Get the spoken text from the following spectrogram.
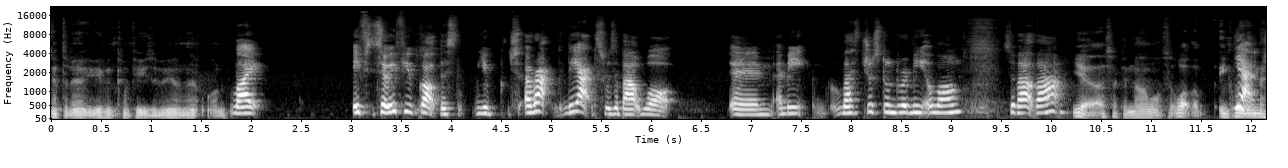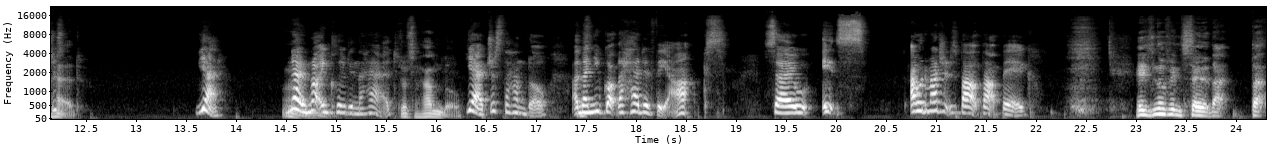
I don't know. You're even confusing me on that one. Like, if so, if you've got this, you the axe was about what, um, a meet less just under a meter long. It's about that. Yeah, that's like a normal. So what? Including the just- head? Yeah. No, Oh, not including the head. Just a handle. Yeah, just the handle, and then you've got the head of the axe. So it's, I would imagine it's about that big. It's nothing to say that that, that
